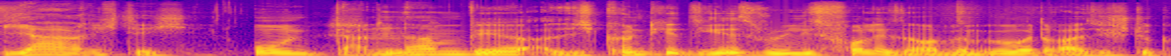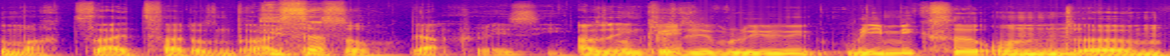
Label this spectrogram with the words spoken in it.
Ja, richtig. Und dann haben wir, also ich könnte jetzt jedes Release vorlesen, aber wir haben über 30 Stück gemacht seit 2013. Ist das so? Ja. Crazy. Also Okay. Mhm. inklusive Re Remixe und ähm,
